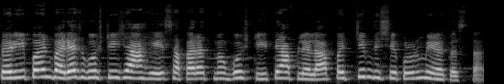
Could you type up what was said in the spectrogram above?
तरी पण बऱ्याच गोष्टी ज्या आहेत सकारात्मक गोष्टी त्या आपल्याला पश्चिम दिशेकडून मिळत असतात.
